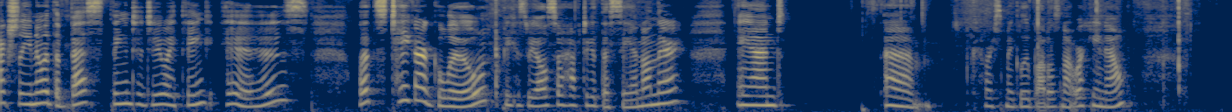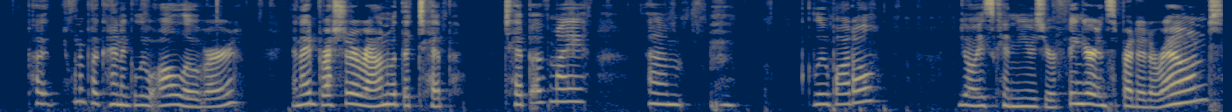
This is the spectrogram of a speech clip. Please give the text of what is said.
Actually, you know what the best thing to do, I think, is let's take our glue because we also have to get the sand on there. And um, of course, my glue bottle's not working now. Put, you want to put kind of glue all over. And I brush it around with the tip, tip of my um, glue bottle. You always can use your finger and spread it around.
